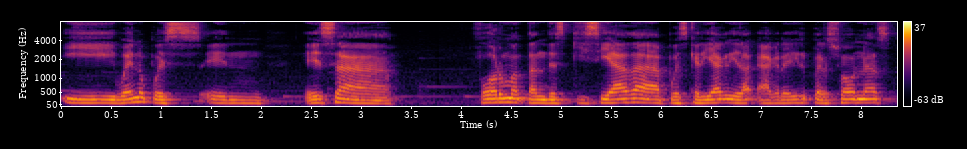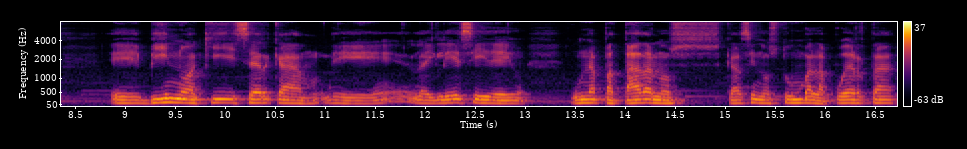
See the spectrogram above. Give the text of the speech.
Y bueno, pues en esa forma tan desquiciada, pues quería agredir personas. Eh, vino aquí cerca de la iglesia y de una patada nos casi nos tumba la puerta.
